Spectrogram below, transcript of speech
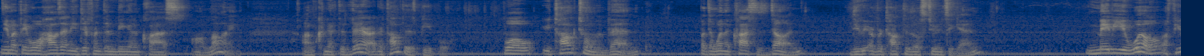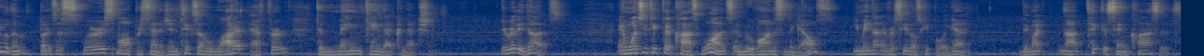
You might think, well, how's that any different than being in a class online? I'm connected there. I can talk to these people. Well, you talk to them then, but then when the class is done, do you ever talk to those students again? Maybe you will, a few of them, but it's a very small percentage, and it takes a lot of effort to maintain that connection. It really does. And once you take that class once and move on to something else, you may not ever see those people again. They might not take the same classes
